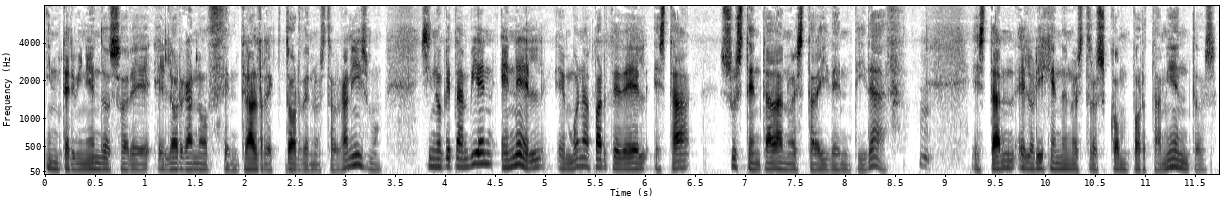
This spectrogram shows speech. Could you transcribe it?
interviniendo sobre el órgano central rector de nuestro organismo, sino que también en él, en buena parte de él, está sustentada nuestra identidad. Mm. Está el origen de nuestros comportamientos,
